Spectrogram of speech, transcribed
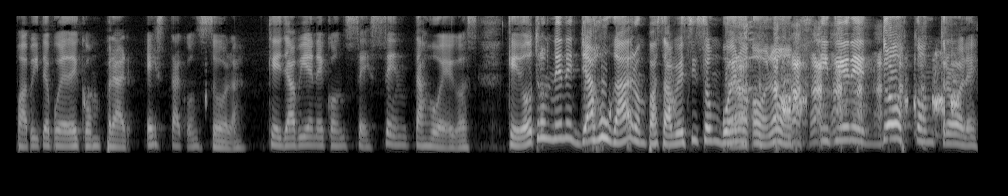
papi te puede comprar esta consola que ya viene con 60 juegos, que otros nenes ya jugaron para saber si son buenos o no, y tiene dos controles.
